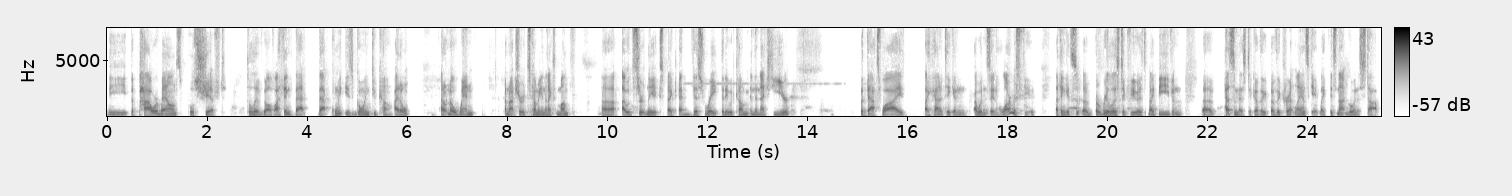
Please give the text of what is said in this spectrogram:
the the power balance will shift to LIV golf. I think that that point is going to come. I don't I don't know when. I'm not sure it's coming in the next month. Uh, I would certainly expect at this rate that it would come in the next year. But that's why I kind of taken I wouldn't say an alarmist view. I think it's a, a realistic view. It might be even uh, pessimistic of the of the current landscape. Like it's not going to stop.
